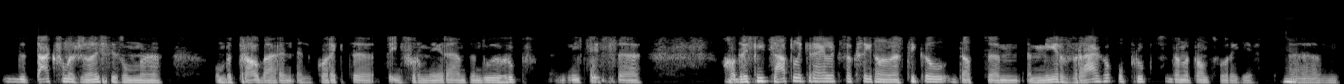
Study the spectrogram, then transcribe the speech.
de taak van een journalist is om om betrouwbaar en, en correct te, te, informeren aan zijn doelgroep. Niets is, uh, er is niets hatelijker eigenlijk, zou ik zeggen, dan een artikel dat um, meer vragen oproept dan het antwoorden geeft. Um,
